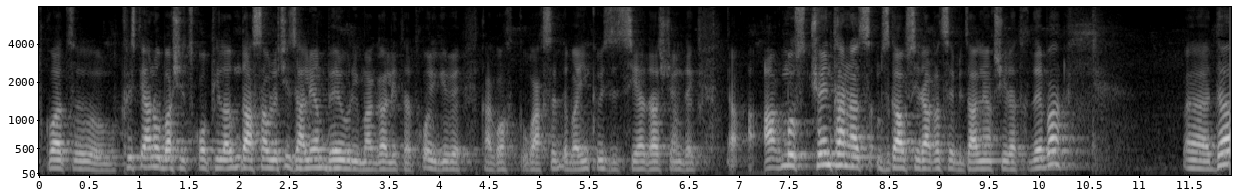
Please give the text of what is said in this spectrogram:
თქვათ, ქრისტიანობაშიც ყოფილა და დასავლეთში ძალიან ბევრი მაგალითად, ხო, იგივე გახსენდება ინკვიზიცია და შემდეგ. აღმოს ჩვენთანაც მსგავსი რაღაცები ძალიან ხშირად ხდება. და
